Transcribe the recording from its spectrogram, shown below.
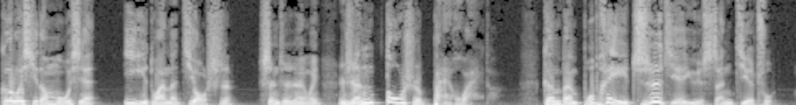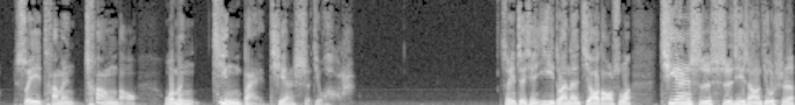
哥罗西的某些。异端的教师甚至认为人都是败坏的，根本不配直接与神接触，所以他们倡导我们敬拜天使就好了。所以这些异端的教导说，天使实际上就是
